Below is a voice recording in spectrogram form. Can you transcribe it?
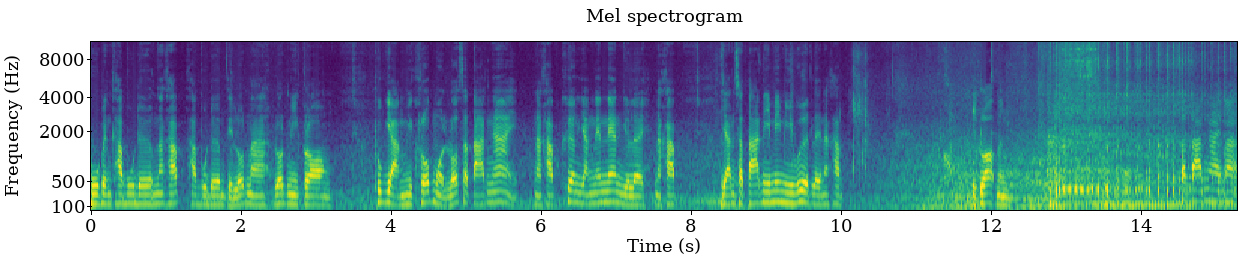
บูเป็นคาบูเดิมนะครับ คาบูเดิมติดรถมา รถมีกรอง ทุกอย่างมีครบหมด รถสตาร์ทง่ายนะครับ เครื่องยังแน่น ๆ อยู่เลยนะครับ ยันสตาร์ทนี้ไม่มีวืดเลยนะครับ อีกรอบหนึ่งสตาร์ทง่ายมาก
